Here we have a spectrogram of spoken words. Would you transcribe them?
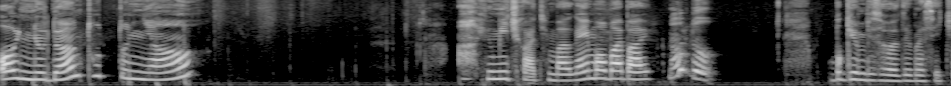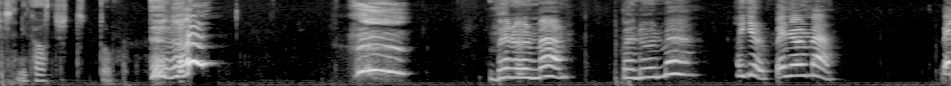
Ay neden tuttun ya? Ah Yumi'yi çıkartayım bari. Rainbow bye bye. Ne oldu? Bugün bizi öldürmesi için suikastçı tuttum. Ben ölmem. Ben ölmem. Hayır ben ölmem. Ben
